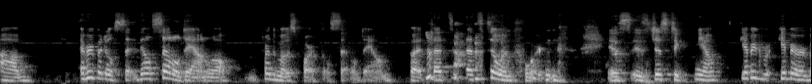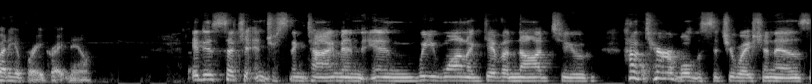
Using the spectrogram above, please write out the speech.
um, everybody will se- they'll settle down. Well for the most part they'll settle down but that's that's so important is is just to you know give give everybody a break right now it is such an interesting time and, and we want to give a nod to how terrible the situation is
